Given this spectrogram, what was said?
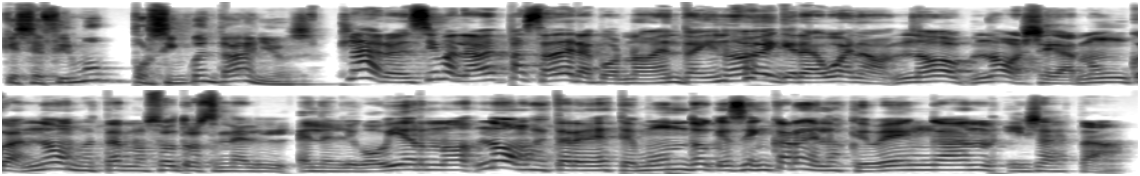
que se firmó por 50 años. Claro, encima la vez pasada era por 99, que era bueno, no, no va a llegar nunca, no vamos a estar nosotros en el, en el gobierno, no vamos a estar en este mundo, que se encarguen los que vengan y ya está.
